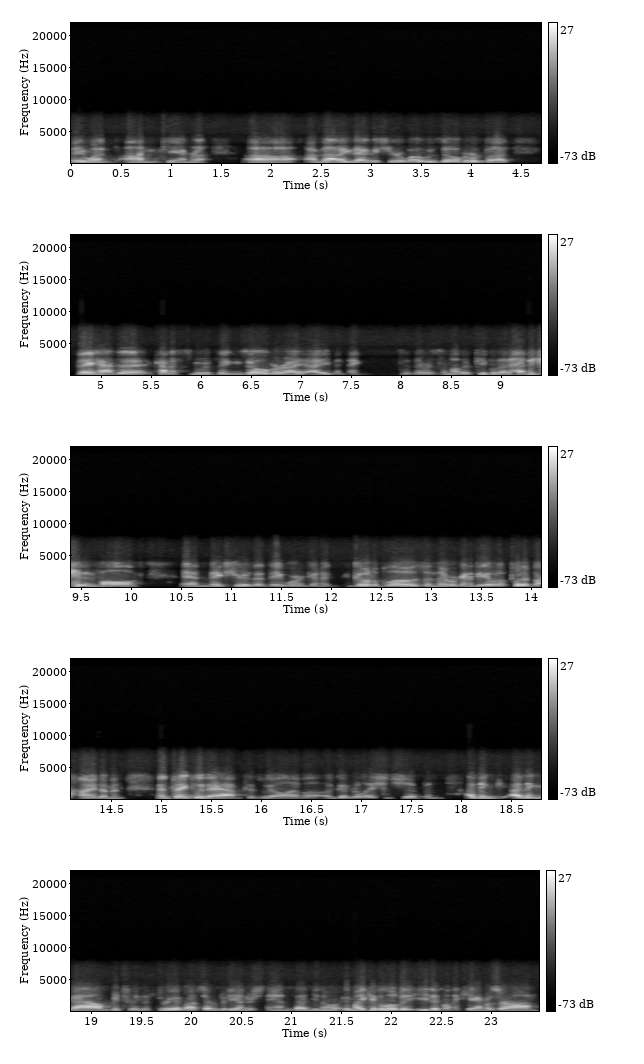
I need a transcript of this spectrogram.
they went on camera. Uh, I'm not exactly sure what was over, but they had to kind of smooth things over. I, I even think that there were some other people that had to get involved and make sure that they weren't going to go to blows and they were going to be able to put it behind them. And and thankfully they have because we all have a, a, good relationship. And I think I think now between the three of us, everybody understands that you know it might get a little bit heated when the cameras are on,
